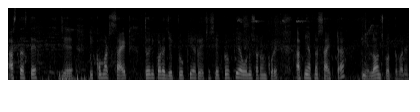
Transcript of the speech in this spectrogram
আস্তে আস্তে যে ই কমার্স সাইট তৈরি করার যে প্রক্রিয়া রয়েছে, সেই প্রক্রিয়া অনুসরণ করে আপনি আপনার সাইটটা নিয়ে লঞ্চ করতে পারেন।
